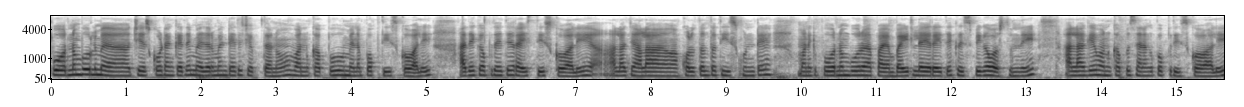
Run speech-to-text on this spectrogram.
పూర్ణం బూర్లు మె చేసుకోవడానికి అయితే మెజర్మెంట్ అయితే చెప్తాను. వన్ కప్పు మినపప్పు తీసుకోవాలి. అదే కప్పుతో అయితే రైస్ తీసుకోవాలి. అలా అలా కొలతలతో తీసుకుంటే మనకి పూర్ణం బూర బయట లేయర్ అయితే క్రిస్పీగా వస్తుంది. అలాగే వన్ కప్పు శనగపప్పు తీసుకోవాలి.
